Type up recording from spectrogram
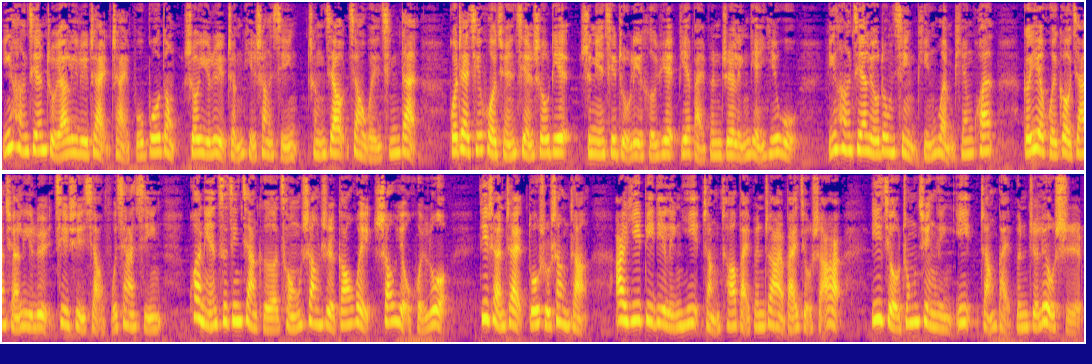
银行间主要利率债窄幅波动，收益率整体上行，成交较为清淡。国债期货全线收跌，十年期主力合约跌百分之零点一五。银行间流动性平稳偏宽，隔夜回购加权利率继续小幅下行，跨年资金价格从上日高位稍有回落。地产债多数上涨，二一 BD 零一涨超百分之二百九十二，一九中骏零一涨百分之六十。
